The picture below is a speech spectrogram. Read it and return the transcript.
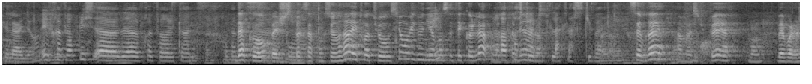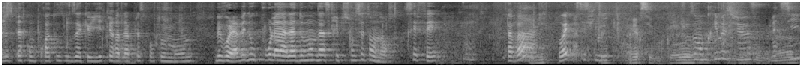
qu'elle aille. hein. Il préfère plus euh, de école. D'accord, ben, j'espère que ça fonctionnera. Et toi, tu as aussi envie de venir Oui. dans cette école-là? Je Ah, Très rapproche de toute la classe, tu vas. C'est vrai? Ah bah super. Bon, ben voilà, j'espère qu'on pourra tous vous accueillir, qu'il y aura de la place pour tout le monde. Mais voilà, mais donc pour la, la demande d'inscription, c'est en ordre, c'est fait. Ça va? Oui, c'est fini. Merci beaucoup. Je vous en prie, monsieur. Merci.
